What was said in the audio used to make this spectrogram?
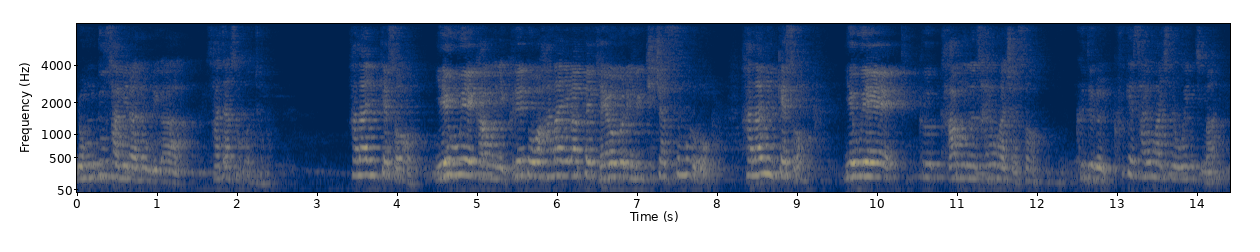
용두삼이라는 우리가 사자성어처럼 하나님께서 예후의 가문이 그래도 하나님 앞에 개혁을 일으키셨으므로 하나님께서 예후의 그 가문을 사용하셔서 그들을 크게 사용하시려고 했지만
